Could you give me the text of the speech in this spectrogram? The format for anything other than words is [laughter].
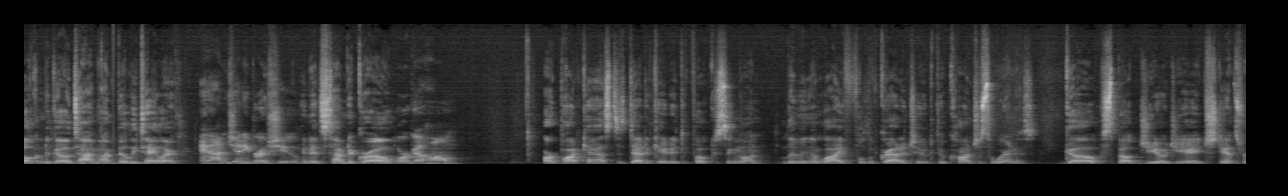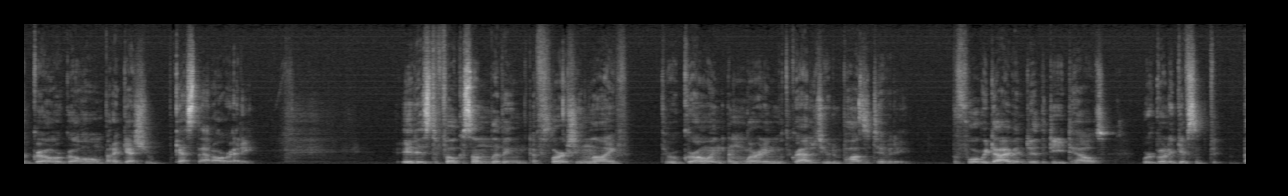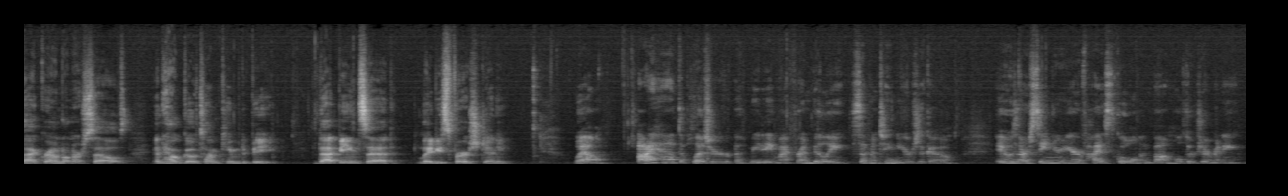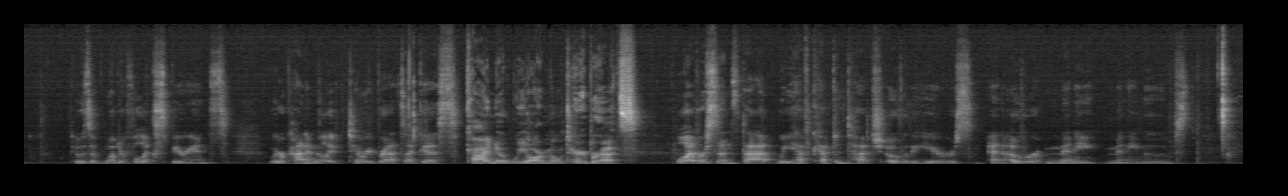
Welcome to GOGH Time. I'm Billy Taylor, And I'm Jenny Brochu. and it's time to grow. Or go home. Our podcast is dedicated to focusing on living a life full of gratitude through conscious awareness. GOGH, spelled G O G H, stands for grow or go home, but I guess you guessed that already. It is to focus on living a flourishing life through growing and learning with gratitude and positivity. Before we dive into the details, we're going to give some background on ourselves and how GOGH Time came to be. That being said, ladies first, Jenny. Well, I had the pleasure of meeting my friend Billy 17 years ago. It was our senior year of high school in Baumholder, Germany. It was a wonderful experience. We were kind of military brats, I guess. Kinda, we are military brats. Well, ever since that, we have kept in touch over the years and over many, many moves.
